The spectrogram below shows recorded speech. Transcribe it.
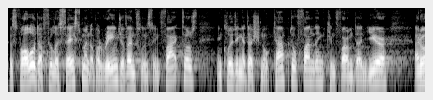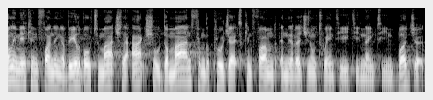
This followed a full assessment of a range of influencing factors, including additional capital funding confirmed in year, and only making funding available to match the actual demand from the projects confirmed in the original 2018-19 budget.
